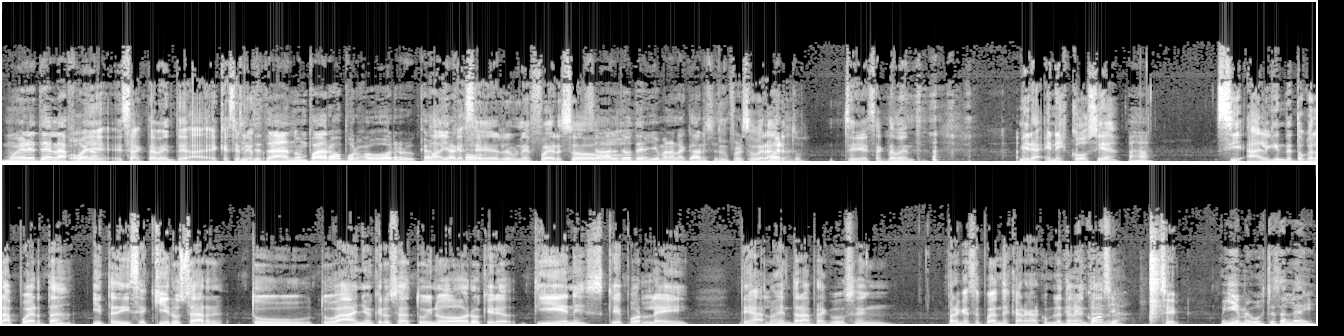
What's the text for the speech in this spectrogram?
Muérete en la afuera. Oye, exactamente. Hay que hacer, si un, te está dando un paro, por favor, hay que cardíaco, hacer un esfuerzo. salte o te llevan a la un cárcel. esfuerzo grande. Muerto. Sí, exactamente. Mira, en Escocia, Ajá. Si alguien te toca la puerta y te dice, quiero usar tu, tu baño, quiero usar tu inodoro, quiero... tienes que por ley dejarlos entrar para que usen, para que se puedan descargar completamente. ¿En Escocia? Sí, Oye, me gusta esa ley.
